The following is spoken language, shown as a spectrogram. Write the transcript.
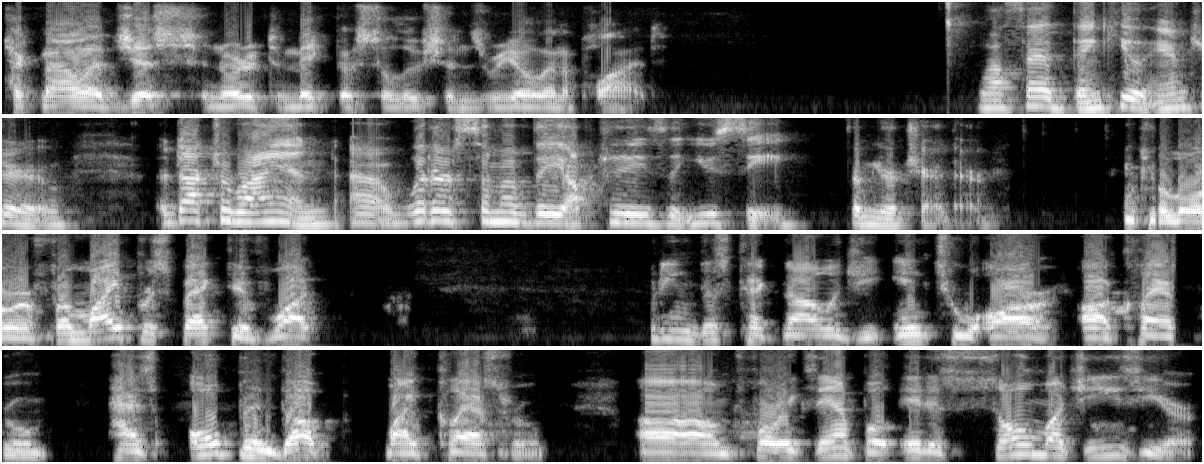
technologists in order to make those solutions real and applied Well said. Thank you, Andrew. Uh, Dr. Ryan, uh, what are some of the opportunities that you see from your chair there? Thank you, Laura. From my perspective, what putting this technology into our uh, classroom has opened up my classroom. Um, for example, it is so much easier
